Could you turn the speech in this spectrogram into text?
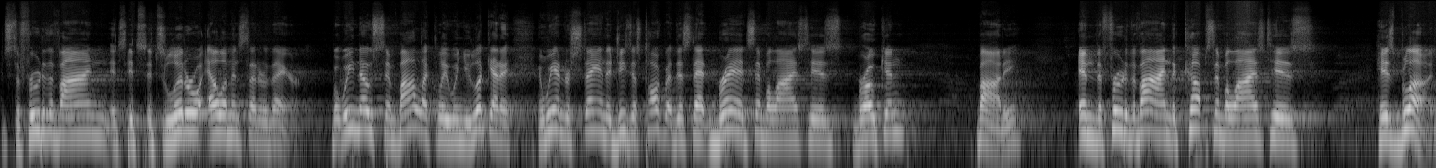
it's the fruit of the vine, it's, it's, it's literal elements that are there. But we know symbolically when you look at it, and we understand that Jesus talked about this, that bread symbolized his broken body, and the fruit of the vine, the cup symbolized his, his blood,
